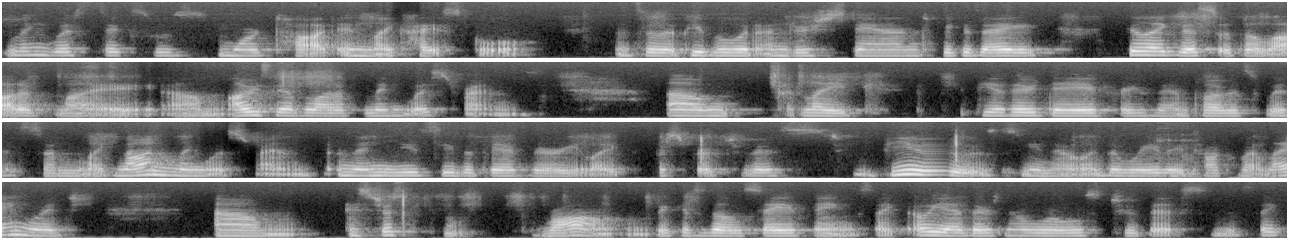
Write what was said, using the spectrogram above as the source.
linguistics was more taught in like high school, and so that people would understand. Because I feel like this with a lot of my, um, obviously, I have a lot of linguist friends. Um, like the other day, for example, I was with some like non-linguist friends, and then you see that they have very like prescriptivist views, you know, the way they mm-hmm. talk about language, um, it's just wrong because they'll say things like, "Oh yeah, there's no rules to this." And it's like,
